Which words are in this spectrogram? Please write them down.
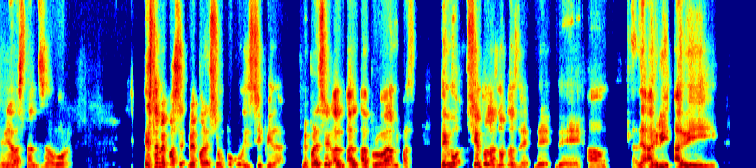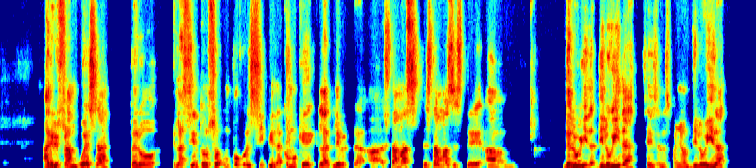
tenía bastante sabor. Esta me, pase, me parece un poco insípida, me parece, al, al, al probarla, me tengo, siento las notas de, de, de, um, de agri, agri, agri frambuesa, pero la siento un, un poco insípida, como que la, uh, está más, está más este, um, diluida, diluida, se dice en español, diluida.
